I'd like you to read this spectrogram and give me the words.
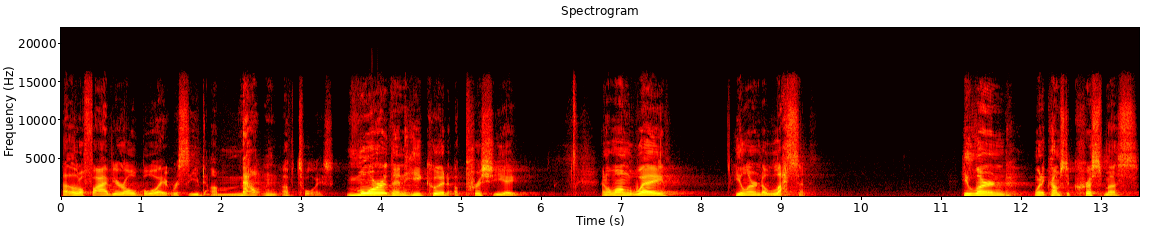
That little five year old boy received a mountain of toys, more than he could appreciate. And along the way, he learned a lesson. He learned when it comes to Christmas,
